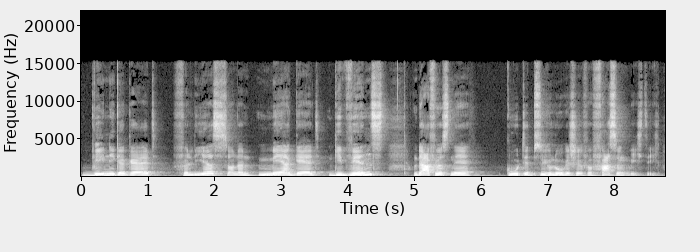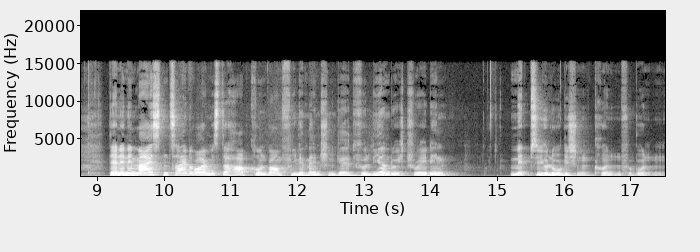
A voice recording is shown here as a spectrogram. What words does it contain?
weniger Geld verlierst, sondern mehr Geld gewinnst. Und dafür ist eine gute psychologische Verfassung wichtig. Denn in den meisten Zeiträumen ist der Hauptgrund, warum viele Menschen Geld verlieren durch Trading, mit psychologischen Gründen verbunden.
